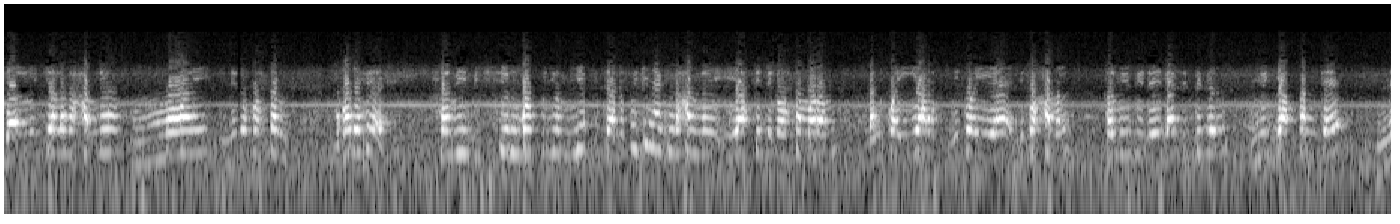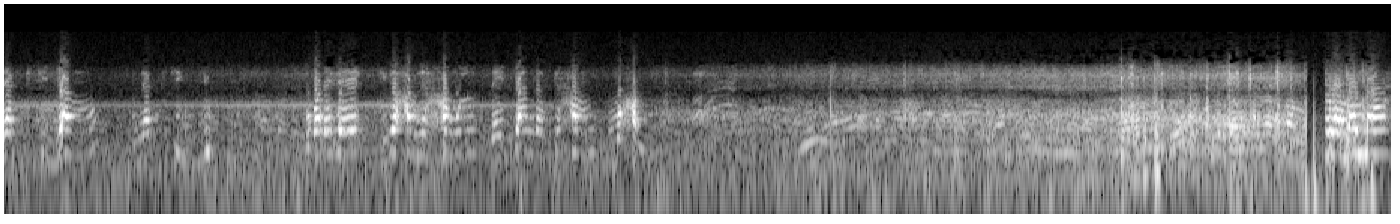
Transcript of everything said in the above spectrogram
dellu ca la nga xam ne mooy li nga ko sant bu ko defee famille bi ci seen bopp ñoom ñëpp kenn ku ci nekk nga xam ne yaa féete kaw sa morom da nga koy yar di ko yee di ko xamal famille bi day daal di dëgër ñu jàppante nekk ci jàmm nekk ci jub bu ko defee ki nga xam ne xamul day jàngal ci xam mu xam. ba mu baax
